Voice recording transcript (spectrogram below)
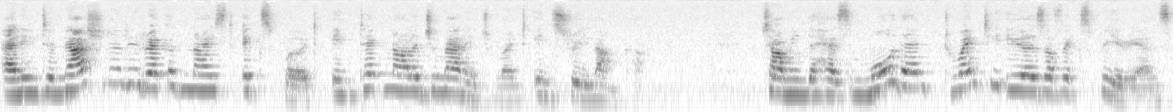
an internationally recognized expert in technology management in Sri Lanka. Chaminda has more than 20 years of experience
